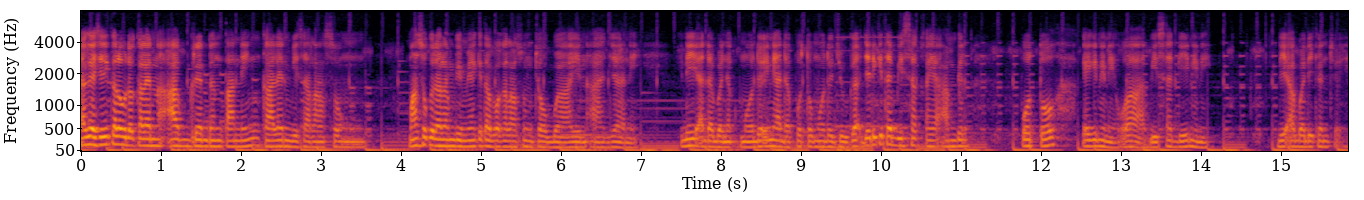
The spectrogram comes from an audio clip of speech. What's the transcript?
Nah guys, jadi kalau udah kalian upgrade dan tanding, kalian bisa langsung masuk ke dalam game ya. Kita bakal langsung cobain aja nih. Ini ada banyak mode, ini ada foto mode juga. Jadi kita bisa kayak ambil foto kayak gini nih. Wah, bisa di ini nih. Diabadikan coy.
